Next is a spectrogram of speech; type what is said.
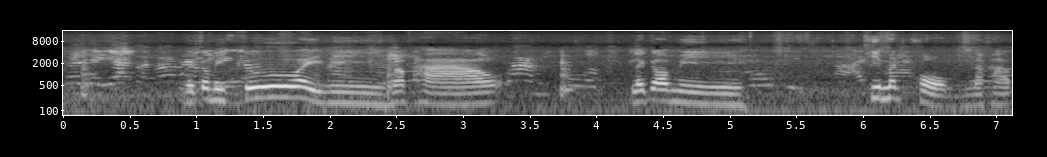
เรื่องอย่างเงี้ยแล้วก็มีกล้วยมีมะพร้าวว่ามีตัว แล้วก็มีที่มัดผมนะครับ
